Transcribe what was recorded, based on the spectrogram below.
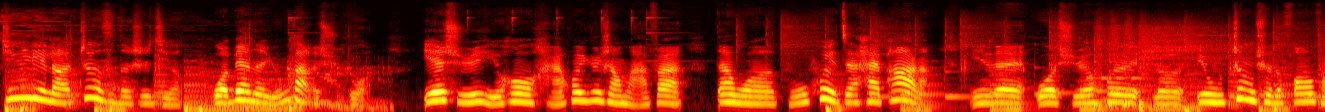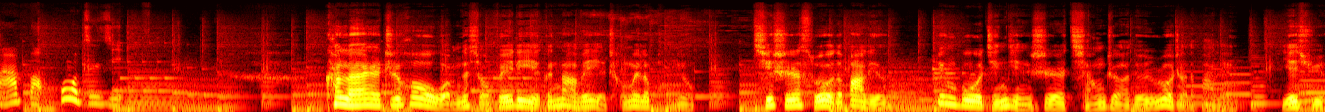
经历了这次的事情，我变得勇敢了许多。也许以后还会遇上麻烦，但我不会再害怕了，因为我学会了用正确的方法保护自己。看来之后，我们的小菲利跟纳威也成为了朋友。其实，所有的霸凌。并不仅仅是强者对弱者的霸凌，也许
